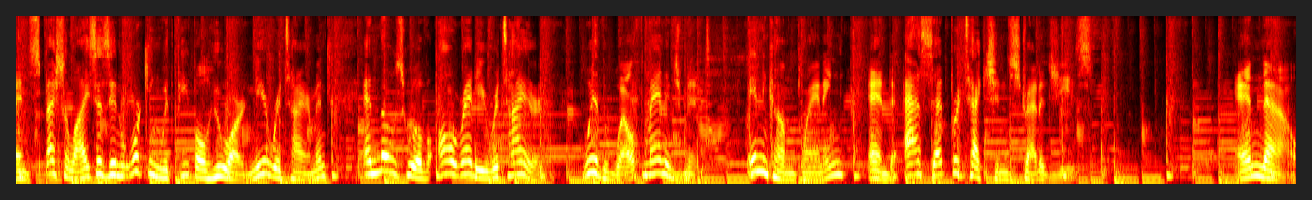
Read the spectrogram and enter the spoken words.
and specializes in working with people who are near retirement and those who have already retired with wealth management, income planning, and asset protection strategies. And now,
